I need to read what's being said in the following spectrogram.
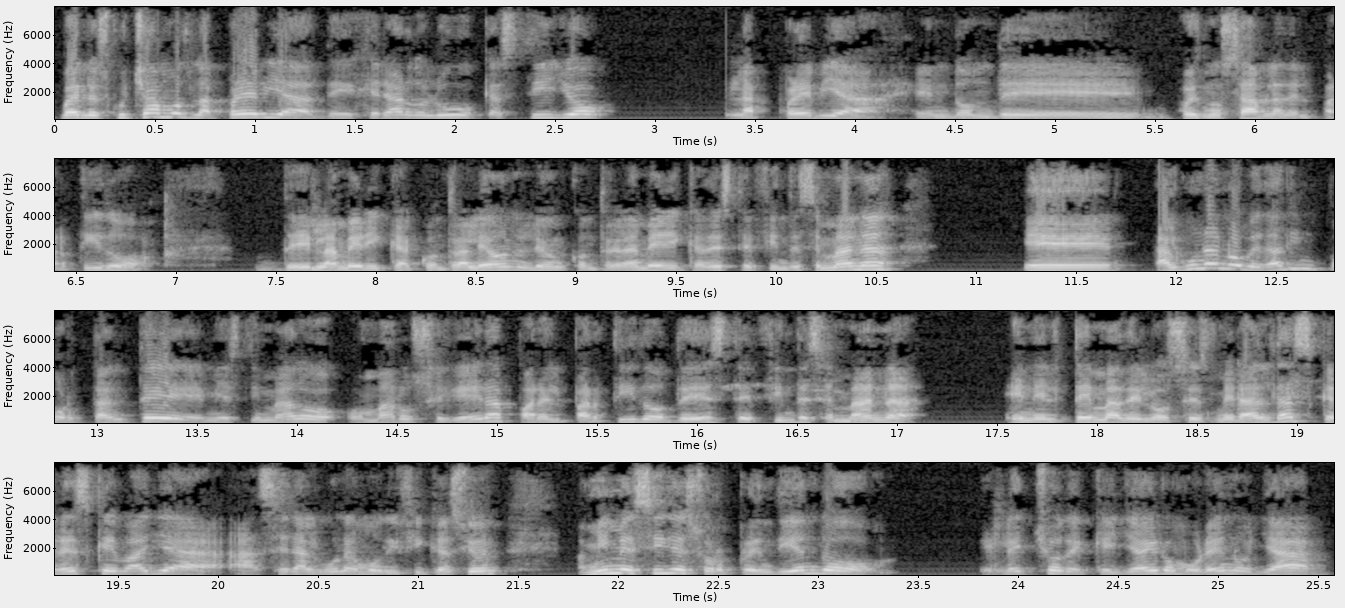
Bueno, escuchamos la previa de Gerardo Lugo Castillo, la previa en donde pues nos habla del partido del América contra León, León contra el América de este fin de semana. Eh, ¿Alguna novedad importante, mi estimado Omar Ceguera, para el partido de este fin de semana en el tema de los Esmeraldas? ¿Crees que vaya a hacer alguna modificación? A mí me sigue sorprendiendo el hecho de que Jairo Moreno ya,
